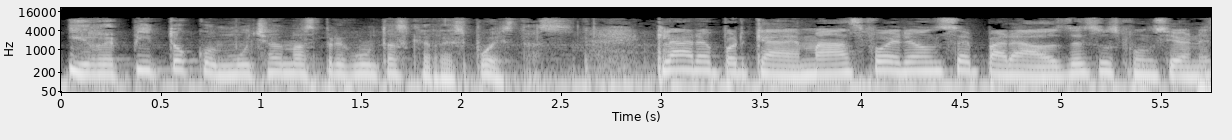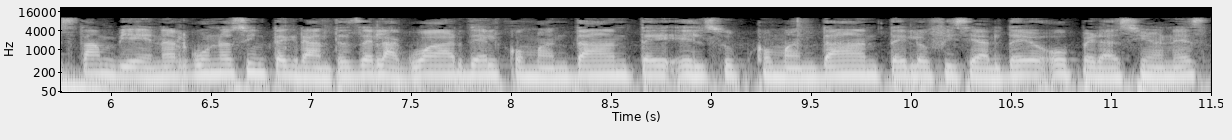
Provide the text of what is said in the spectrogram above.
y repito, con muchas más preguntas que respuestas. Claro, porque además fueron separados de sus funciones también algunos integrantes de la Guardia, el comandante, el subcomandante, el oficial de operaciones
